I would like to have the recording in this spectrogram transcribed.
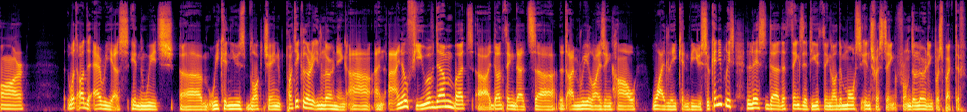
are what are the areas in which um, we can use blockchain, particularly in learning? Uh, and I know few of them, but uh, I don't think that uh, that I'm realizing how widely can be used. So, can you please list the the things that you think are the most interesting from the learning perspective?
